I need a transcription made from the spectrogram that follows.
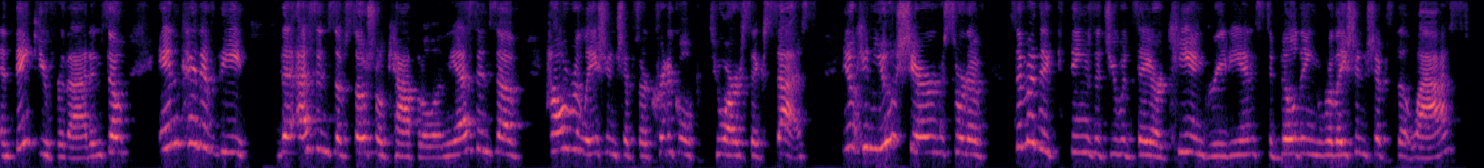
and thank you for that. And so in kind of the the essence of social capital and the essence of how relationships are critical to our success you know can you share sort of some of the things that you would say are key ingredients to building relationships that last?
